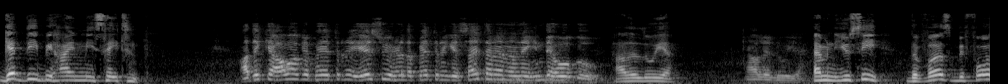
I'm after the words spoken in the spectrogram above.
Get thee behind me, Satan. ಅದಕ್ಕೆ ಆವಾಗ ಪೇತ್ರನು ಯೇಸು ಹೇಳಿದ ಪೇತ್ರನಿಗೆ ಸೈತಾನ ನನ್ನ ಹಿಂದೆ ಹೋಗು Hallelujah. ಹಾಲೆಲೂಯ I mean, you see, the verse before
